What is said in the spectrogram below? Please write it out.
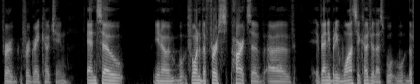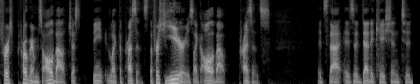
for, for great coaching. And so, you know, one of the first parts of, of if anybody wants to coach with us, w- w- the first program is all about just being like the presence. The first year is like all about presence. It's that is a dedication to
